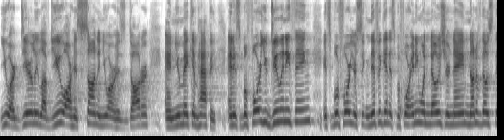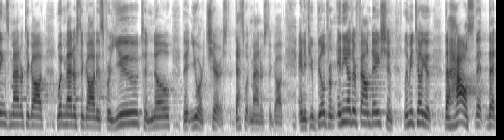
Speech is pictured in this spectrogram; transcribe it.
you are dearly loved. You are his son and you are his daughter, and you make him happy. And it's before you do anything, it's before you're significant, it's before anyone knows your name. None of those things matter to God. What matters to God is for you to know that you are cherished. That's what matters to God. And if you build from any other foundation, let me tell you, the house that, that,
